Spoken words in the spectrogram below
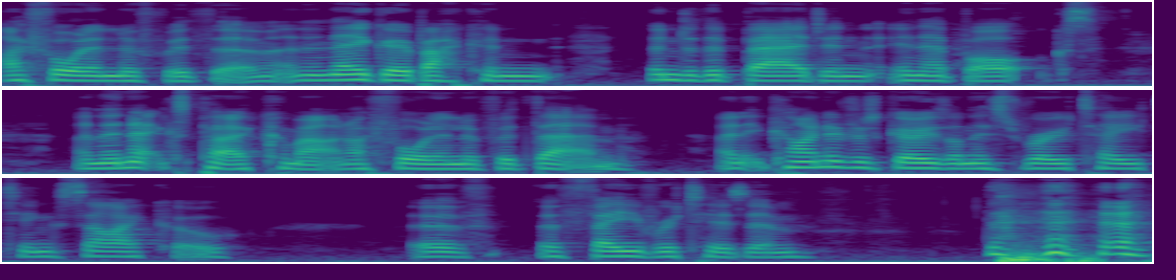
I fall in love with them and then they go back and under the bed in, in their box and the next pair come out and I fall in love with them. And it kind of just goes on this rotating cycle of, of favouritism.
